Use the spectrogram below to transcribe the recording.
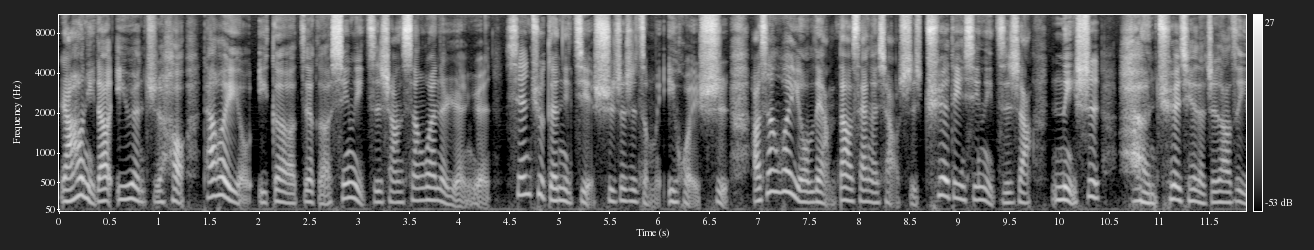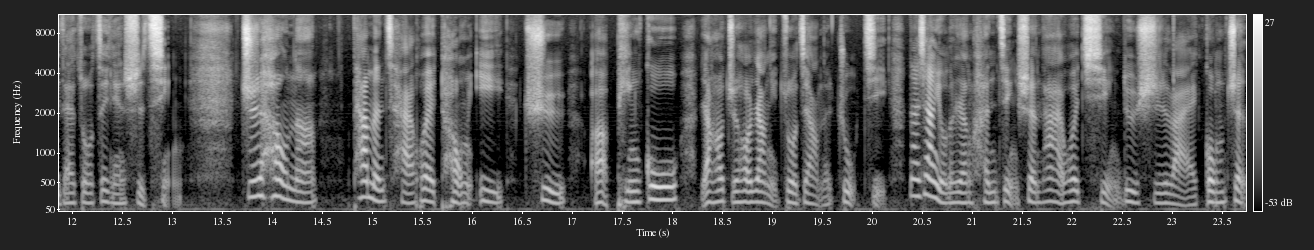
然后你到医院之后，他会有一个这个心理咨商相关的人员先去跟你解释这是怎么一回事，好像会有两到三个小时确定心理咨商，你是很确切的知道自己在做这件事情之后呢，他们才会同意去呃评估，然后之后让你做这样的注记。那像有的人很谨慎，他还会请律师来公证。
